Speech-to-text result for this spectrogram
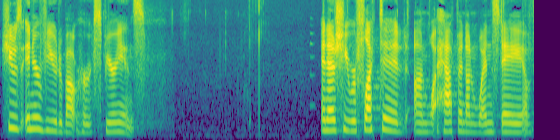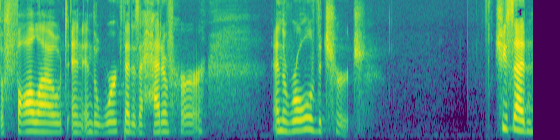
She was interviewed about her experience. And as she reflected on what happened on Wednesday, of the fallout and, and the work that is ahead of her, and the role of the church, she said,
